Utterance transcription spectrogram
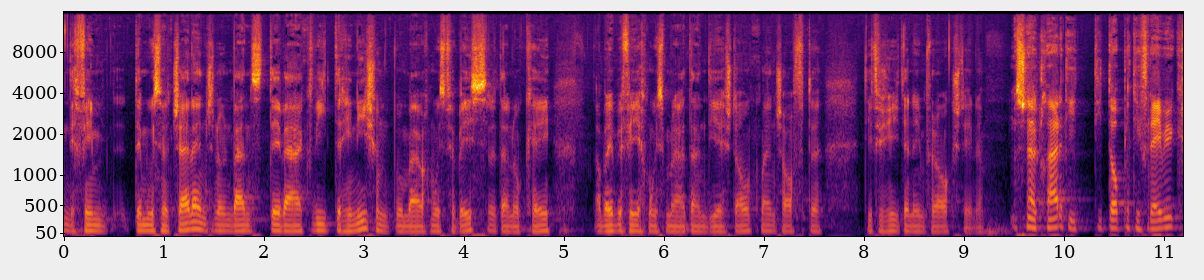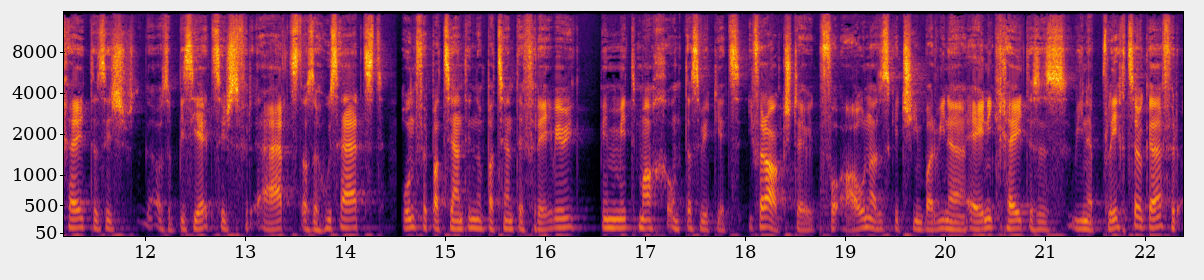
Und ich finde, den muss man challengen und wenn es der Weg weiterhin ist und wo man einfach muss verbessern, dann okay. Aber eben vielleicht muss man auch dann die Standgemeinschaften, die verschiedenen in Frage stellen. Ich muss schnell erklären, die, die doppelte Freiwilligkeit, das ist, also bis jetzt ist es für Ärzte, also Hausärzte und für Patientinnen und Patienten freiwillig beim Mitmachen und das wird jetzt in Frage gestellt von allen. Also es gibt scheinbar wie eine Einigkeit, dass es wie eine Pflicht soll geben für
